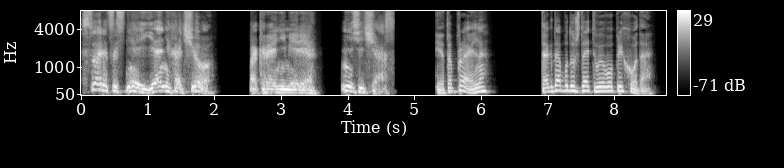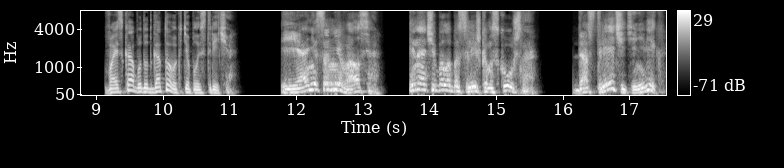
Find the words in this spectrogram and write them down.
ссориться с ней я не хочу. По крайней мере, не сейчас». Это правильно. Тогда буду ждать твоего прихода. Войска будут готовы к теплой встрече. Я не сомневался. Иначе было бы слишком скучно. До встречи, теневик.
